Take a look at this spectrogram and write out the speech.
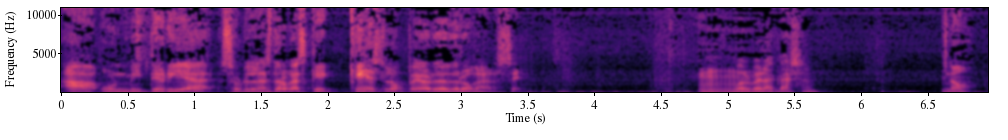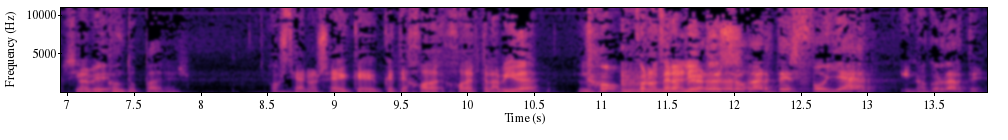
a un, mi teoría sobre las drogas, que ¿qué es lo peor de drogarse? Volver a casa. No, vives con tus padres. Hostia, no sé, que, que te jode- joderte la vida. No, Conocer lo a peor de litos. drogarte es follar y no acordarte.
